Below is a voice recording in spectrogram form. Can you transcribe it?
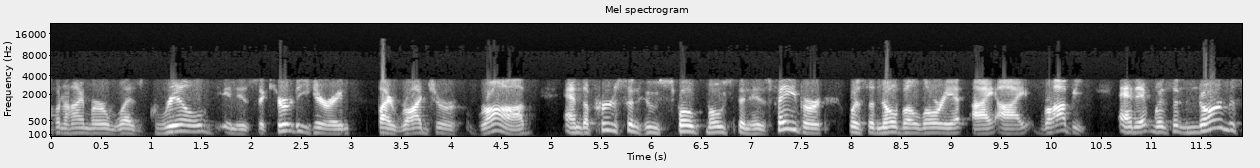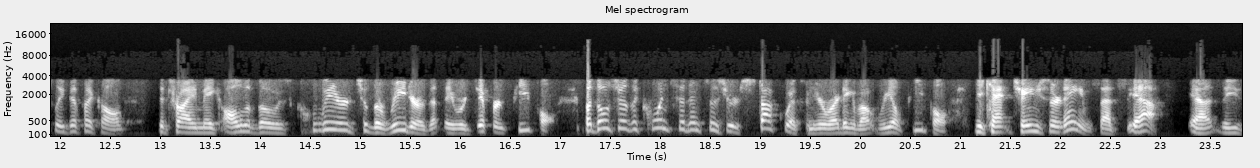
Oppenheimer was grilled in his security hearing by Roger Robb, and the person who spoke most in his favor was the Nobel laureate I. I. Rabi. And it was enormously difficult to try and make all of those clear to the reader that they were different people. But those are the coincidences you're stuck with when you're writing about real people. You can't change their names. That's yeah. Yeah, these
